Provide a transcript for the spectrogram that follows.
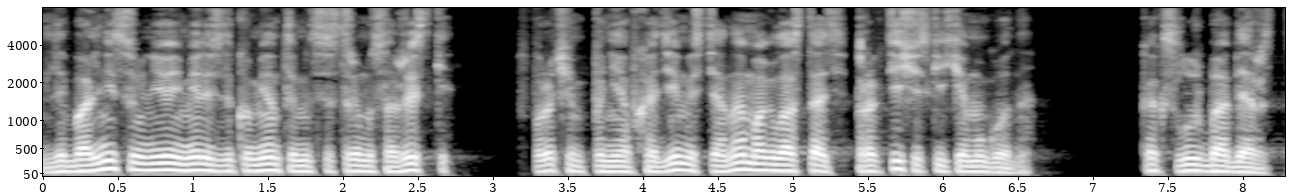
Для больницы у нее имелись документы медсестры-массажистки. Впрочем, по необходимости она могла стать практически кем угодно. Как служба обяжет.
